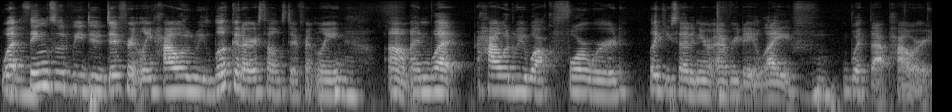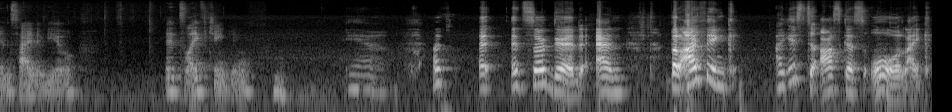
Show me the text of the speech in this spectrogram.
What hmm. things would we do differently? How would we look at ourselves differently? Hmm. Um, and what how would we walk forward, like you said, in your everyday life with that power inside of you? It's life changing. Yeah, that's it, it's so good, and but I think I guess to ask us all like,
